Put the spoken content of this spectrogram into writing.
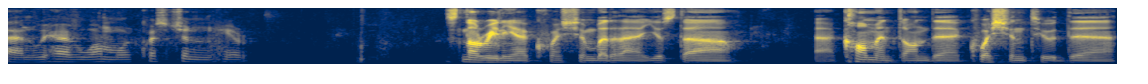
And we have one more question here. It's not really a question, but uh, just a, a comment on the question to the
